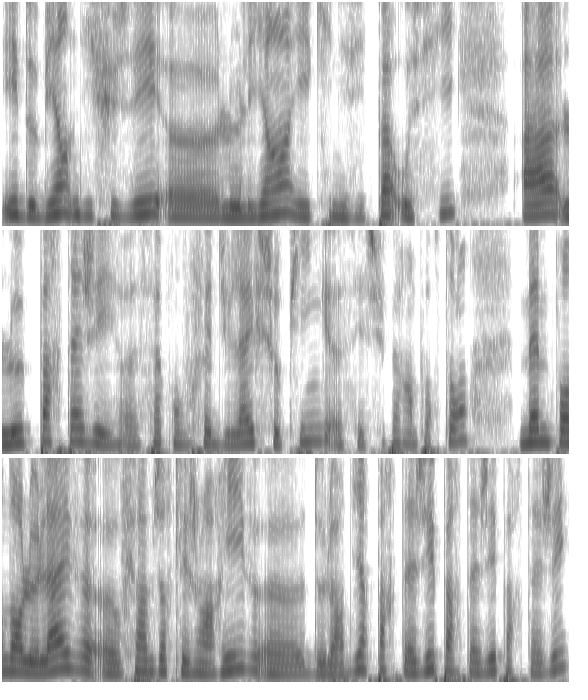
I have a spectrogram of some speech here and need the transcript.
et de bien diffuser euh, le lien et qu'ils n'hésitent pas aussi à le partager. Euh, ça, quand vous faites du live shopping, c'est super important. Même pendant le live, au fur et à mesure que les gens arrivent, de leur dire partagez, partagez, partagez,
